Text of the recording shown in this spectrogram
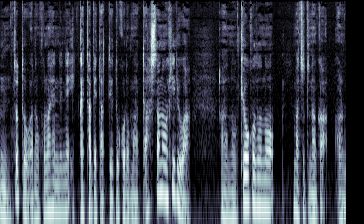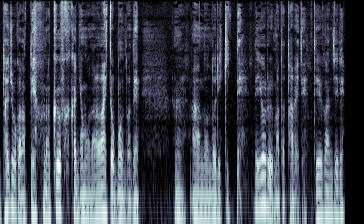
うん、ちょっとあのこの辺でね1回食べたっていうところもあって明日のお昼はあの今日ほどのまあちょっとなんかあの大丈夫かなっていうような空腹感にはもうならないと思うので、うん、あの乗り切ってで夜また食べてっていう感じで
